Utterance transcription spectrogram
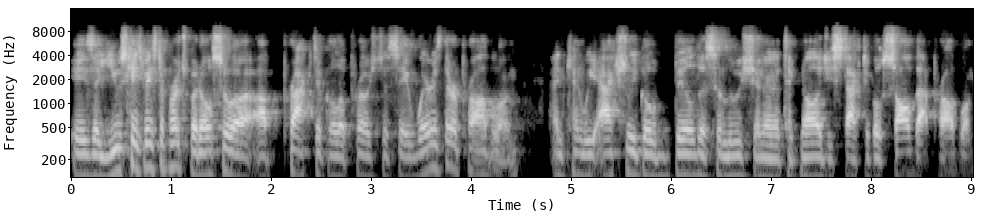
is a use case based approach, but also a, a practical approach to say where is there a problem and can we actually go build a solution and a technology stack to go solve that problem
